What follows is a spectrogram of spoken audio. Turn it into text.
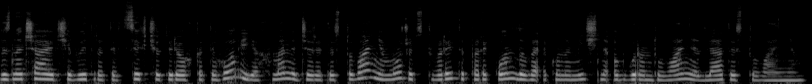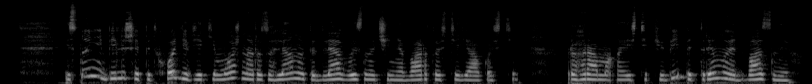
Визначаючи витрати в цих чотирьох категоріях, менеджери тестування можуть створити переконливе економічне обґрунтування для тестування. Існує більше підходів, які можна розглянути для визначення вартості якості. Програма ISTQB підтримує два з них.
